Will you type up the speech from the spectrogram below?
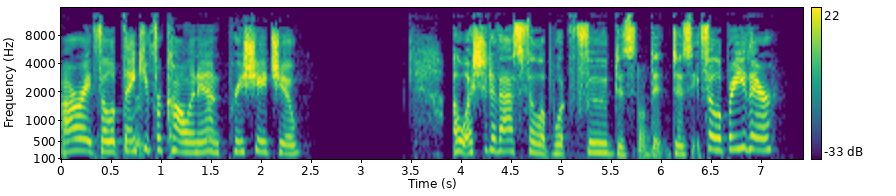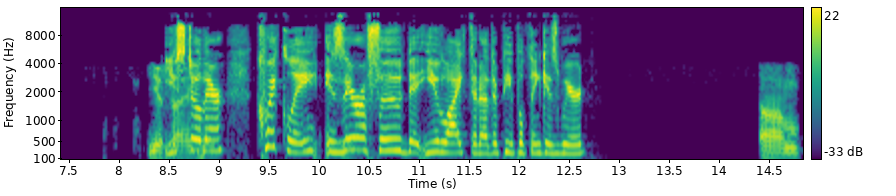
All right, Philip. Thank you for calling in. Appreciate you. Oh, I should have asked Philip what food does does Philip? Are you there? Yes, You I still am. there? Quickly, is there a food that you like that other people think is weird? Um,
